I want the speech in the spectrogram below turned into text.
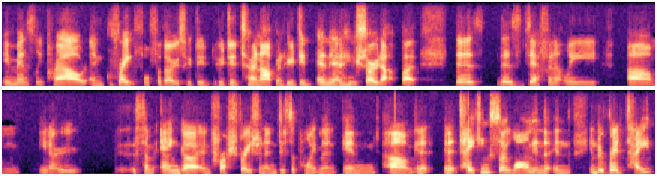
immensely proud and grateful for those who did who did turn up and who did and, and who showed up. But there's there's definitely um, you know some anger and frustration and disappointment in um, in it in it taking so long in the in in the red tape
